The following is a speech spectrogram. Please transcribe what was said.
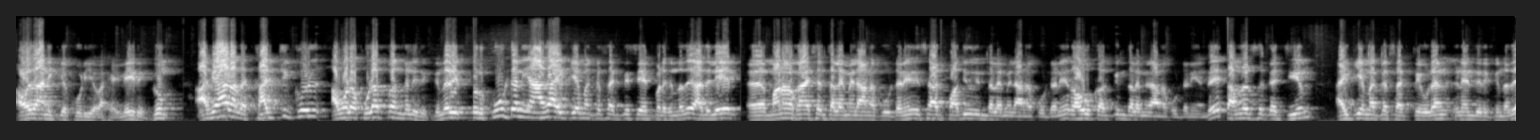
அவதானிக்கக்கூடிய வகையிலே இருக்கும். ஆகையால் அந்த கட்சிக்குள் அவ்வளவு குழப்பங்கள் இருக்கின்றது ஒரு கூட்டணியாக ஐக்கிய மக்கள் சக்தி செயற்படுகின்றது. அதிலே மனோ கணேசன் தலைமையிலான கூட்டணி ரிசார்ட் பதிவுதீன் தலைமையிலான கூட்டணி ரவு கக்கிம் தலைமையிலான கூட்டணி என்று தமிழரசு கட்சியும் ஐக்கிய மக்கள் சக்தியுடன் இணைந்திருக்கின்றது.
